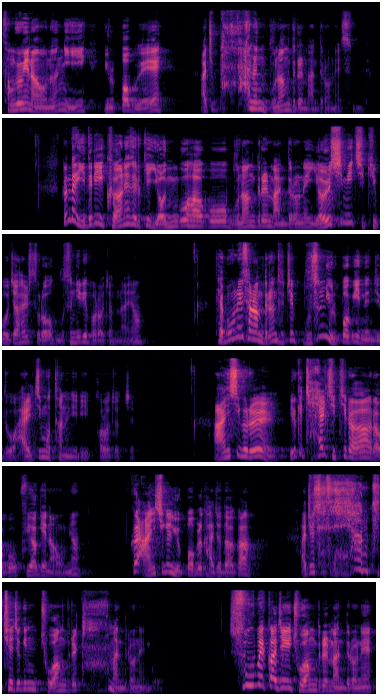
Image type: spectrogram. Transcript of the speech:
성경에 나오는 이 율법 외에 아주 많은 문항들을 만들어냈습니다. 그런데 이들이 그 안에서 이렇게 연구하고 문항들을 만들어내 열심히 지키고자 할수록 무슨 일이 벌어졌나요? 대부분의 사람들은 도대체 무슨 율법이 있는지도 알지 못하는 일이 벌어졌죠. 안식을 이렇게 잘 지키라라고 구약에 나오면 그 안식일 율법을 가져다가 아주 세세한 구체적인 조항들을 다 만들어낸 거예요. 수백 가지의 조항들을 만들어내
